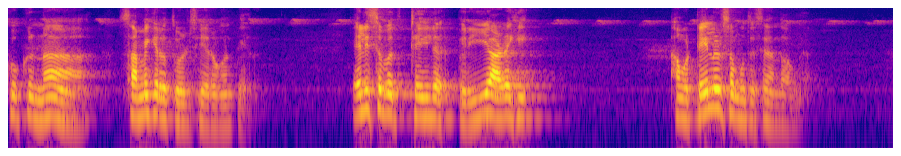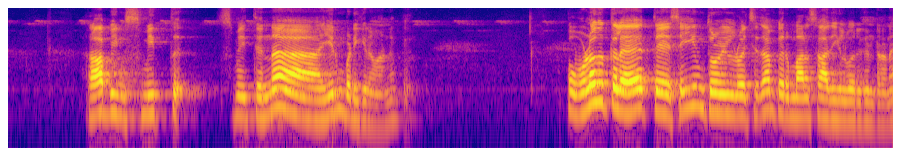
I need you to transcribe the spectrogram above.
குக்குன்னா சமைக்கிற தொழில் செய்கிறவங்கன்னு பேர். எலிசபெத் டெய்லர் பெரிய அழகி. அவங்க டெய்லர் சமூகத்தை சேர்ந்தவங்க. ராபின் ஸ்மித்து ஸ்மித்துன்னா இரும்படிக்கிறவன்னு பேர். இப்போ உலகத்தில் தே செய்யும் தொழில் வச்சு தான் பெரும்பாலும் சாதிகள் வருகின்றன.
